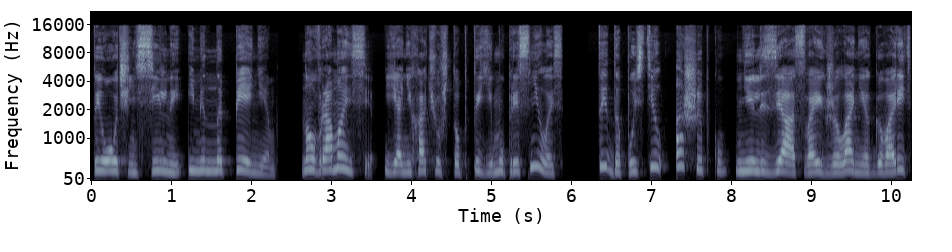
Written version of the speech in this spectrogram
Ты очень сильный именно пением, но в романсе «Я не хочу, чтоб ты ему приснилась» ты допустил ошибку. Нельзя о своих желаниях говорить,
